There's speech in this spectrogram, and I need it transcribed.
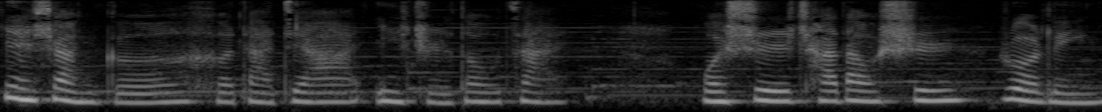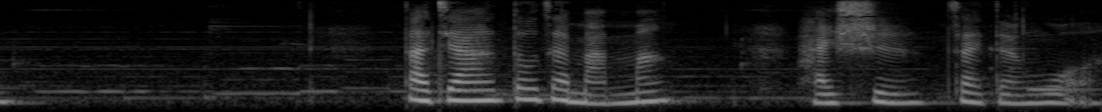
燕善阁和大家一直都在，我是茶道师若琳。大家都在忙吗？还是在等我？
